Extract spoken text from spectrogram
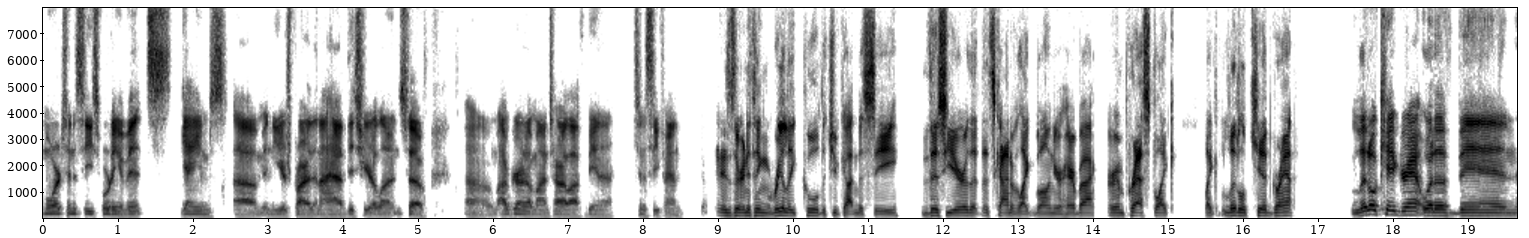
more Tennessee sporting events games um, in years prior than I have this year alone. So um, I've grown up my entire life being a Tennessee fan. Is there anything really cool that you've gotten to see this year that that's kind of like blown your hair back or impressed like like little kid Grant? Little kid Grant would have been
